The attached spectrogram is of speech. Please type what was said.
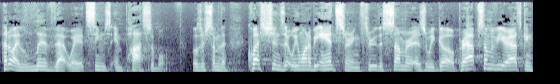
How do I live that way? It seems impossible. Those are some of the questions that we want to be answering through the summer as we go. Perhaps some of you are asking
